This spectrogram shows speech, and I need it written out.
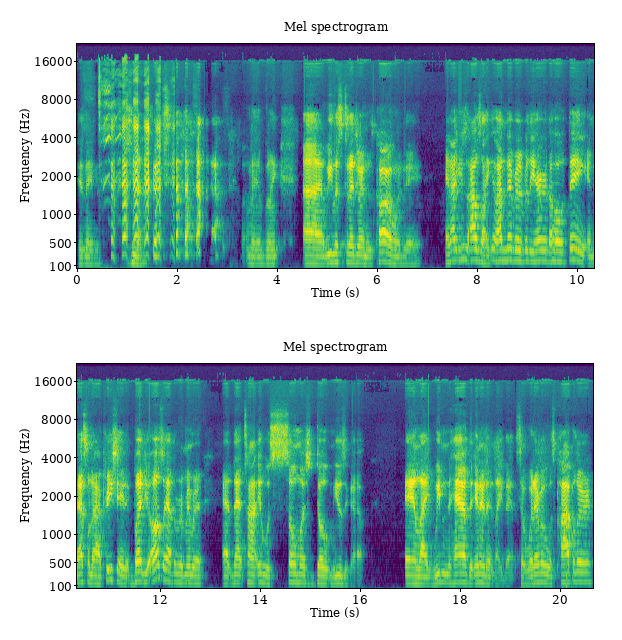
his name is oh, man Blink. Uh, we listened to that joint in his car one day, and I used I was like, yo, I never really heard the whole thing, and that's when I appreciated it. But you also have to remember at that time it was so much dope music out, and like we didn't have the internet like that, so whatever was popular.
